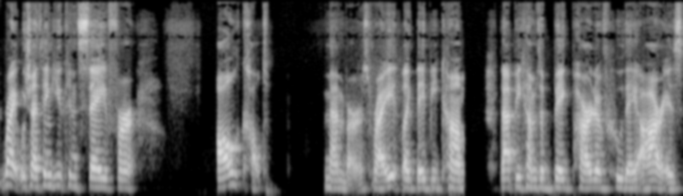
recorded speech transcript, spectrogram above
Right, which I think you can say for all cult members, right? Like they become that becomes a big part of who they are is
